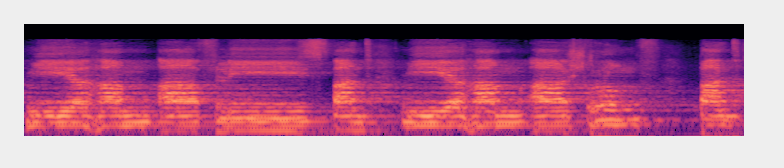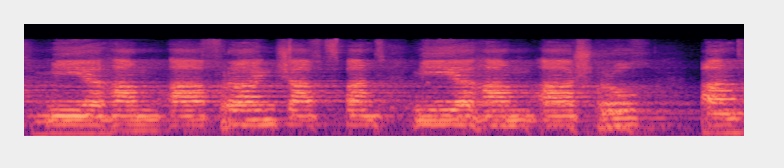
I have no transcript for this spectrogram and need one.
wir haben a Fließband, wir haben a Strumpfband, wir haben a Freundschaftsband, wir haben a Spruchband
